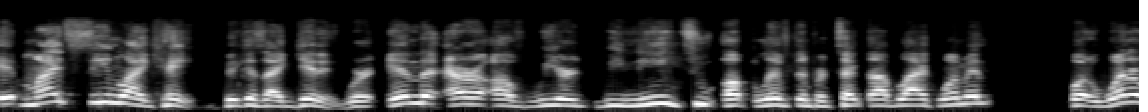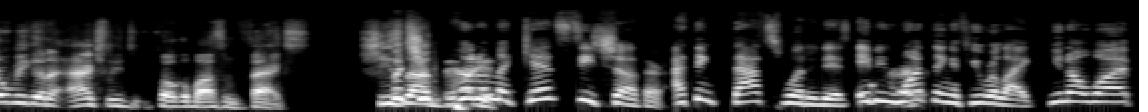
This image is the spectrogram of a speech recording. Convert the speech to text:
It might seem like hate because I get it. We're in the era of weird. We need to uplift and protect our black women. But when are we going to actually talk about some facts? She's but you put yet. them against each other. I think that's what it is. It'd be one thing if you were like, you know what?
